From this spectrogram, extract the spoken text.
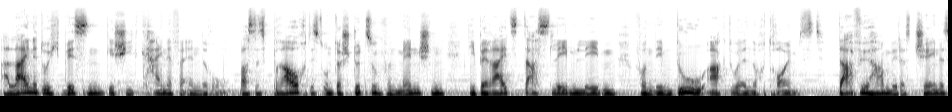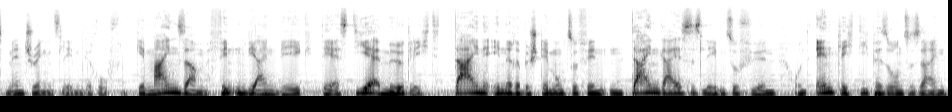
Alleine durch Wissen geschieht keine Veränderung. Was es braucht, ist Unterstützung von Menschen, die bereits das Leben leben, von dem du aktuell noch träumst. Dafür haben wir das Janus Mentoring ins Leben gerufen. Gemeinsam finden wir einen Weg, der es dir ermöglicht, deine innere Bestimmung zu finden, dein Geistesleben zu führen und endlich die Person zu sein,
